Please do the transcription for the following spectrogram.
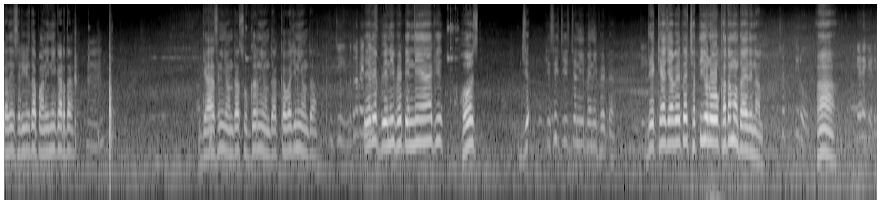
ਕਦੇ ਸਰੀਰ ਦਾ ਪਾਣੀ ਨਹੀਂ ਕੱਢਦਾ ਹੂੰ। ਗੈਸ ਨਹੀਂ ਹੁੰਦਾ ਸ਼ੂਗਰ ਨਹੀਂ ਹੁੰਦਾ ਕਬਜ਼ ਨਹੀਂ ਜੀ ਮਤਲਬ ਇਹਦੇ ਇਹਦੇ ਬੈਨੀਫਿਟ ਇੰਨੇ ਆ ਕਿ ਹੋਰ ਜ- ਕਿਸੇ ਚੀਜ਼ 'ਚ ਨਹੀਂ ਬੈਨੀਫਿਟ ਹੈ। ਦੇਖਿਆ ਜਾਵੇ ਤਾਂ 36 ਰੋਗ ਖਤਮ ਹੁੰਦਾ ਇਹਦੇ ਨਾਲ। 36 ਰੋਗ? ਹਾਂ। ਕਿਹੜੇ ਕਿਹੜੇ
